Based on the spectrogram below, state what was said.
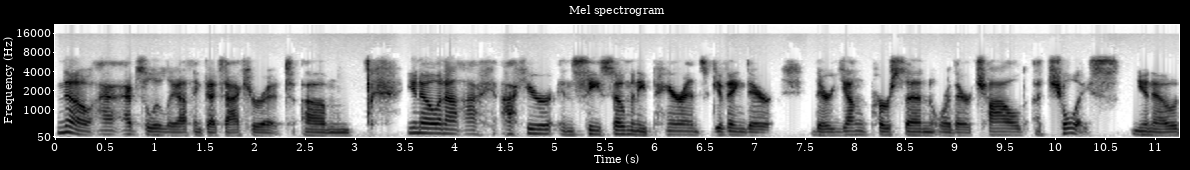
No, I, absolutely. I think that's accurate. Um, you know, and I, I, I hear and see so many parents giving their their young person or their child a choice. You know,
